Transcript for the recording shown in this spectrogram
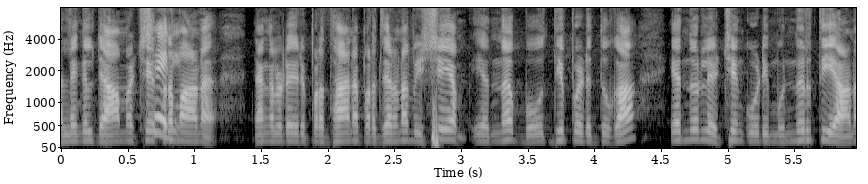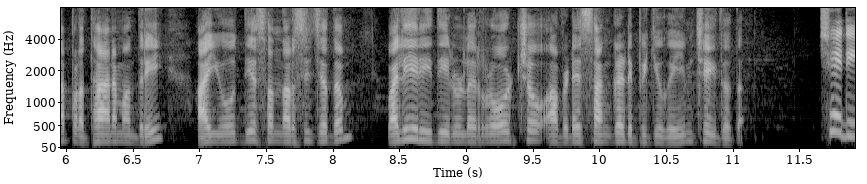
അല്ലെങ്കിൽ രാമക്ഷേത്രമാണ് ഞങ്ങളുടെ ഒരു പ്രധാന പ്രചരണ വിഷയം എന്ന് ബോധ്യപ്പെടുത്തുക എന്നൊരു ലക്ഷ്യം കൂടി മുൻനിർത്തിയാണ് പ്രധാനമന്ത്രി അയോധ്യ സന്ദർശിച്ചതും വലിയ രീതിയിലുള്ള റോഡ് ഷോ അവിടെ സംഘടിപ്പിക്കുകയും ചെയ്തത്. ശരി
